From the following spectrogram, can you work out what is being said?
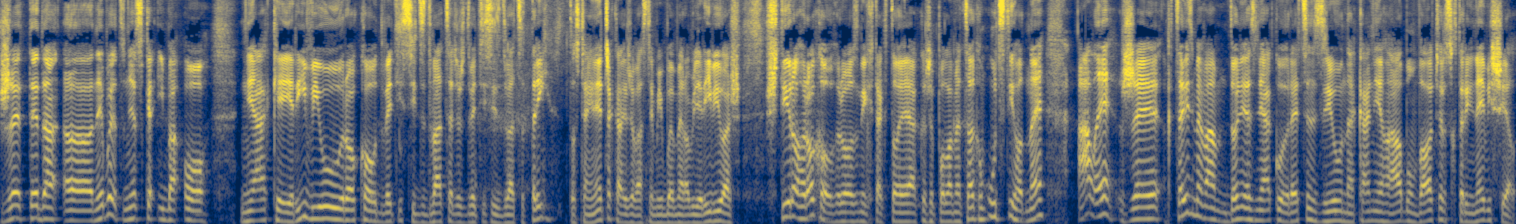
že teda uh, nebude to dneska iba o nejakej review rokov 2020 až 2023. To ste ani nečakali, že vlastne my budeme robiť review až 4 rokov rôznych, tak to je akože podľa mňa celkom úctyhodné, ale že chceli sme vám doniesť nejakú recenziu na Kanyeho album Vultures, ktorý nevyšiel.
